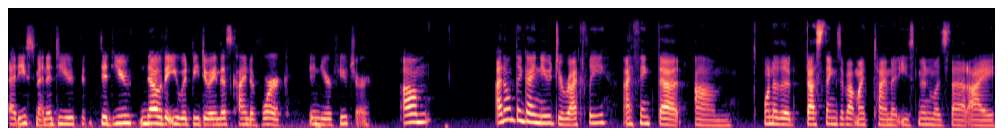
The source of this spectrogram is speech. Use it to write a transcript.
at Eastman, and do you th- did you know that you would be doing this kind of work in your future? Um, I don't think I knew directly. I think that um, one of the best things about my time at Eastman was that I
